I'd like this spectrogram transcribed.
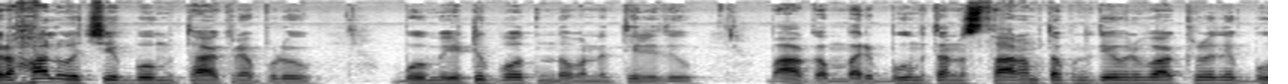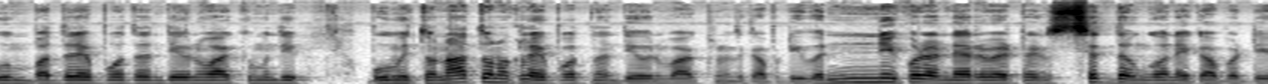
గ్రహాలు వచ్చి భూమి తాకినప్పుడు భూమి ఎట్టిపోతుందో మనకు తెలియదు బాగా మరి భూమి తన స్థానం తప్పిన దేవుని వాక్యం ఉంది. భూమి బద్దలైపోతుంది దేవుని వాక్యం ఉంది. భూమి తునాతునకలు అయిపోతుంది దేవుని వాక్యం ఉంది. కాబట్టి ఇవన్నీ కూడా నెరవేర్చడానికి సిద్ధంగా ఉన్నాయి కాబట్టి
